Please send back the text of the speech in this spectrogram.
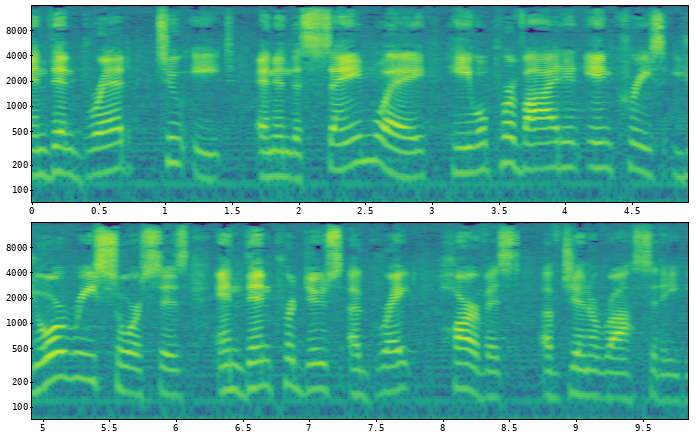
and then bread to eat. And in the same way, He will provide and increase your resources and then produce a great harvest of generosity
